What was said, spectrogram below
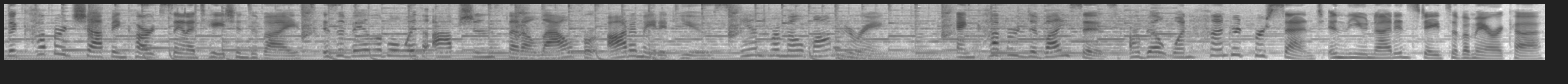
The cUVrd shopping cart sanitation device is available with options that allow for automated use and remote monitoring. And cUVrd devices are built 100% in the United States of America.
